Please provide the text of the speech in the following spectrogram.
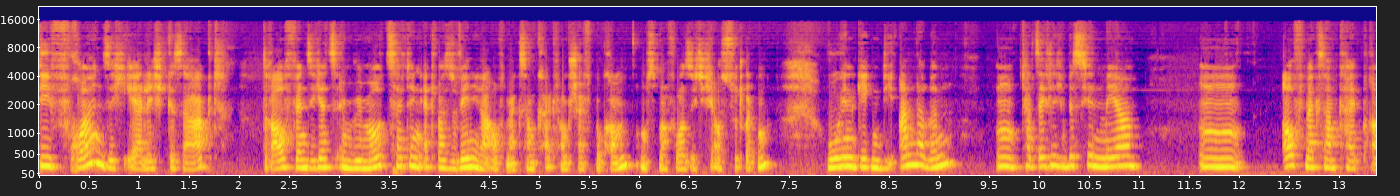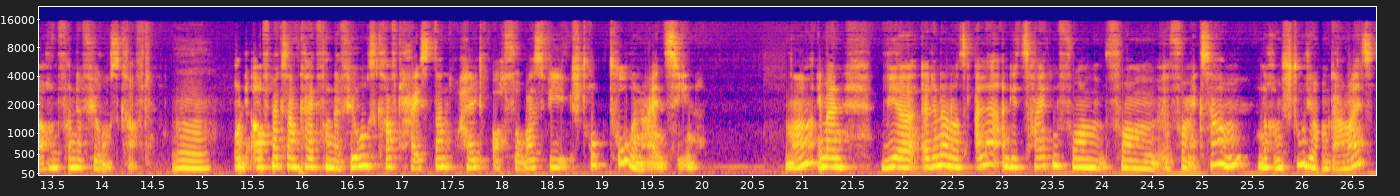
die freuen sich ehrlich gesagt drauf, wenn sie jetzt im Remote-Setting etwas weniger Aufmerksamkeit vom Chef bekommen, um es mal vorsichtig auszudrücken, wohingegen die anderen mh, hm, tatsächlich ein bisschen mehr mh, hm, Aufmerksamkeit brauchen von der Führungskraft. Mhm. Und Aufmerksamkeit von der Führungskraft heißt dann halt auch sowas wie Strukturen einziehen. Na, ich meine, wir erinnern uns alle an die Zeiten vom, vom, vom Examen, noch im Studium damals.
